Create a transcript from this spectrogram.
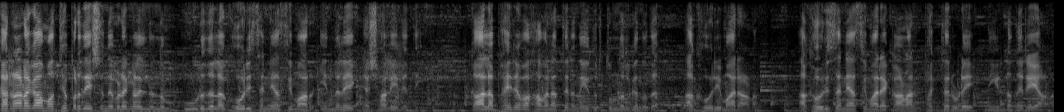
കർണാടക മധ്യപ്രദേശ് എന്നിവിടങ്ങളിൽ നിന്നും കൂടുതൽ അഘോരി സന്യാസിമാർ ഇന്നലെ യജ്ഞശാലയിലെത്തി. കാലഭൈരവ ഹവനത്തിന് നേതൃത്വം നൽകുന്നത് അഘോരിമാരാണ്. അഘോരി സന്യാസിമാരെ കാണാൻ ഭക്തരുടെ നീണ്ട നിരയാണ്.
